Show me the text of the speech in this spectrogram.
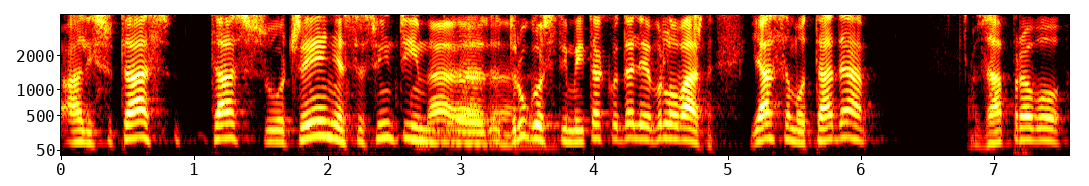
ali su ta, ta suočenja sa svim tim Da, da, e, da, drugostima i tako dalje vrlo važna. Ja sam od tada zapravo uh,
